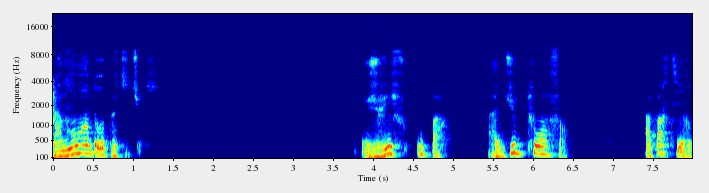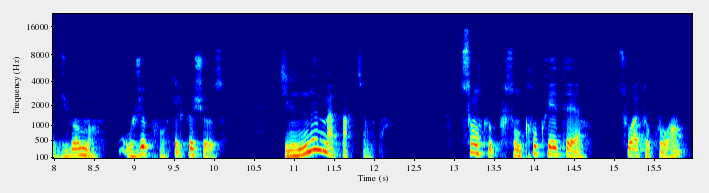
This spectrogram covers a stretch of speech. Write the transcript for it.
La moindre petite chose. Juif ou pas, adulte ou enfant, à partir du moment où je prends quelque chose qui ne m'appartient pas, sans que son propriétaire soit au courant,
